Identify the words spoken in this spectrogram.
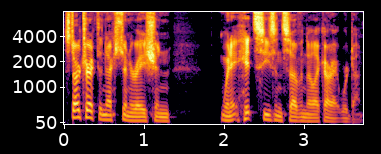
Star Trek: The Next Generation. When it hit season seven, they're like, "All right, we're done,"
